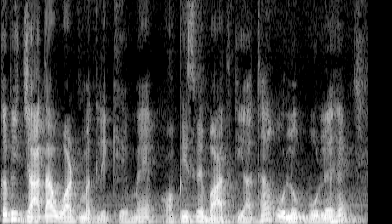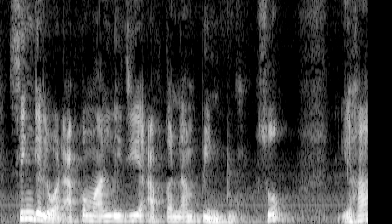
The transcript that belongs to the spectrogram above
कभी ज़्यादा वर्ड मत लिखिए। मैं ऑफ़िस में बात किया था, वो लोग बोले हैं सिंगल वर्ड आपको मान लीजिए आपका नाम पिंटू सो यहाँ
